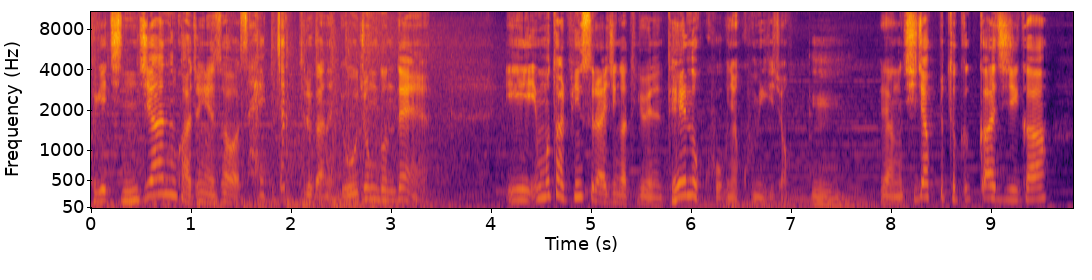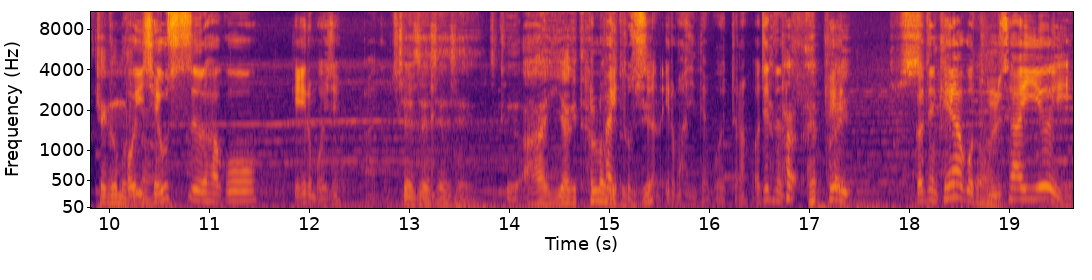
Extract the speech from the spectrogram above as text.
그게 진지한 과정에서 살짝 들어가는 요 정도인데 이 임모탈 피닉스 라이징 같은 경우에는 대놓고 그냥 코믹이죠. 음. 그냥 시작부터 끝까지가. 거의 제우스하고 걔 이름 뭐지? 아. 제제제제 그 아 이야기 텔러 누구지? 이름 아닌데 뭐였더라? 어쨌든 헤파 헤파이 그거는 걔하고 어. 둘 사이의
